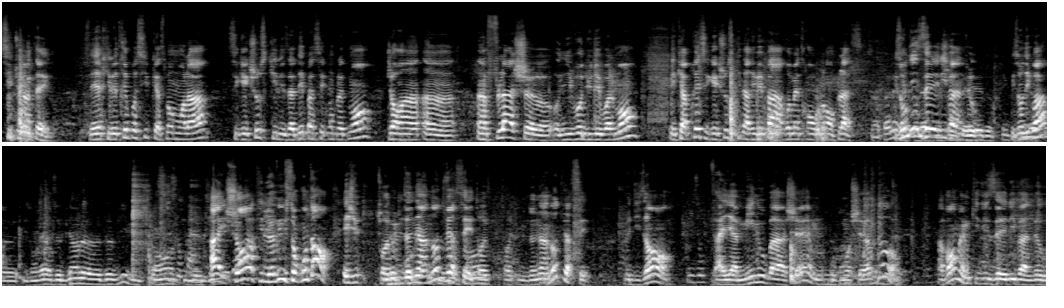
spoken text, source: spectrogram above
si tu l'intègres. C'est-à-dire qu'il est très possible qu'à ce moment-là, c'est quelque chose qui les a dépassés complètement, genre un, un- un flash euh, au niveau du dévoilement, et qu'après c'est quelque chose qu'ils n'arrivaient pas à remettre en, en place. Ils ont dit trucs, Ils ont dit quoi de- Ils ont l'air de bien le de vivre, ils chantent, ils le disent. Ah, ils chantent, ils le vivent, ils sont contents. Et je- tu aurais pu me donner un autre verset, tu aurais, pu me donner un autre verset, me disant Ils Vayaminu Ba'Hashem ou Moshe Avdo. Avant même qu'ils disent Zélivan Veu.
